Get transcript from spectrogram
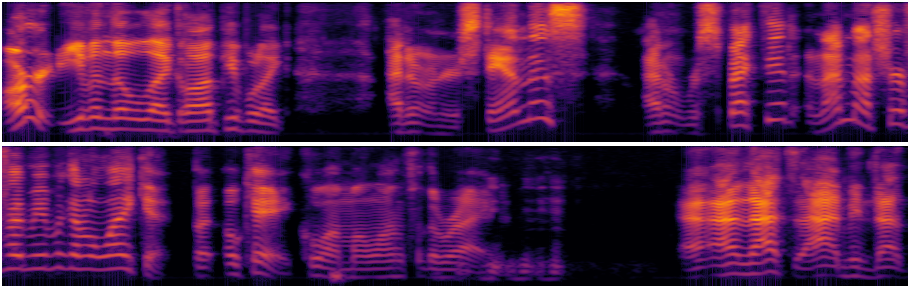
art, even though like a lot of people are like, I don't understand this, I don't respect it, and I'm not sure if I'm even gonna like it. But okay, cool, I'm along for the ride. And that's, I mean, that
